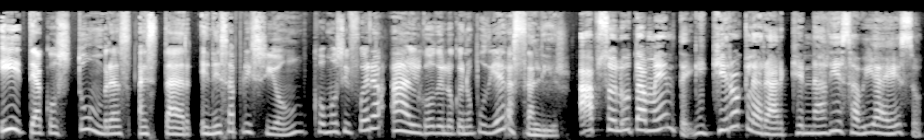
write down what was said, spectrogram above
y te acostumbras a estar en esa prisión como si fuera algo de lo que no pudieras salir. Absolutamente. Y quiero aclarar que nadie sabía eso.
